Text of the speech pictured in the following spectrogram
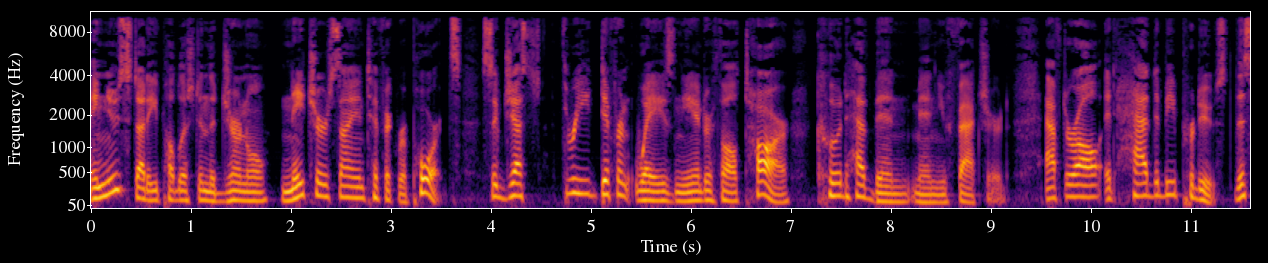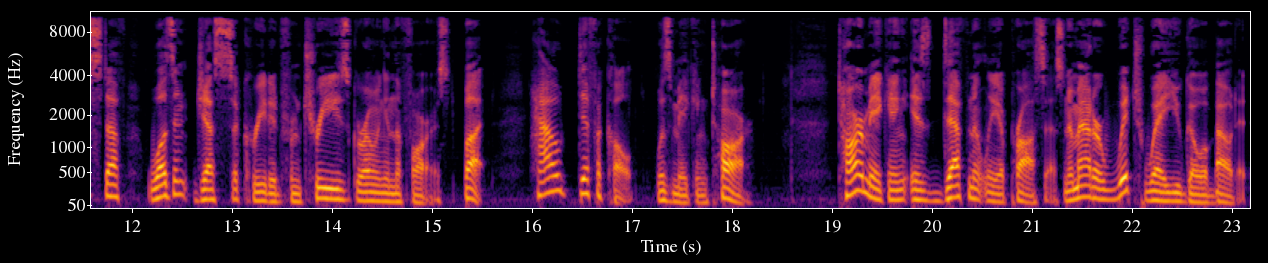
A new study published in the journal Nature Scientific Reports suggests three different ways Neanderthal tar could have been manufactured. After all, it had to be produced. This stuff wasn't just secreted from trees growing in the forest. But how difficult was making tar? Tar making is definitely a process, no matter which way you go about it.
